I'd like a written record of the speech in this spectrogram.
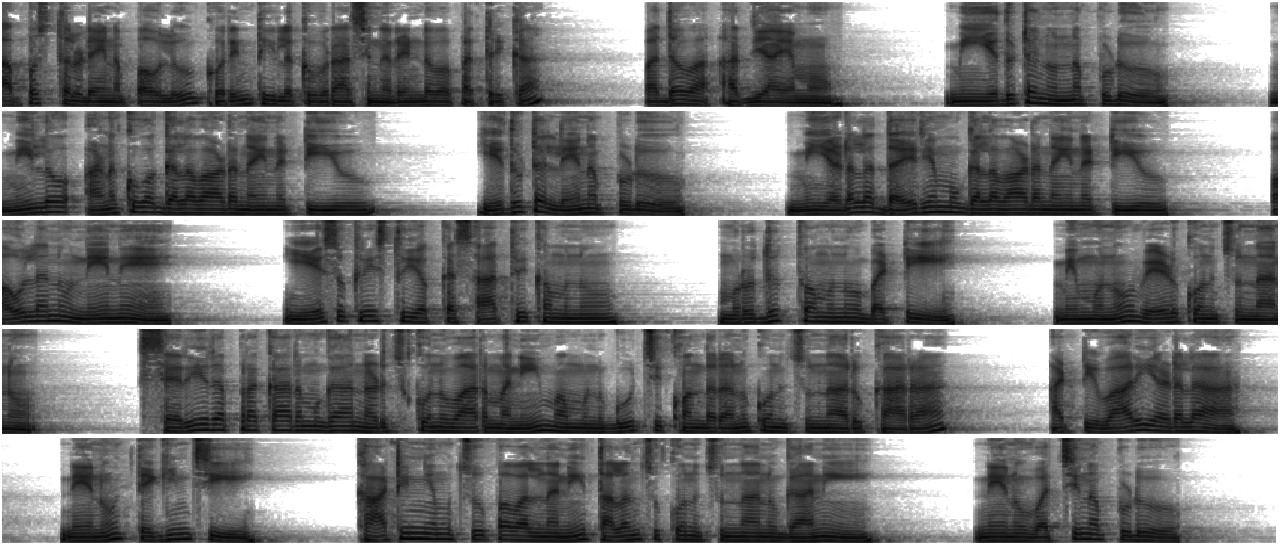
అపుస్తలుడైన పౌలు కొరింతీలకు వ్రాసిన రెండవ పత్రిక పదవ అధ్యాయము. మీ ఎదుటనున్నప్పుడు మీలో అణకువ గలవాడనైనట్టియు. ఎదుట లేనప్పుడు మీ ఎడల ధైర్యము గలవాడనైనట్టియు. పౌలను నేనే యేసుక్రీస్తు యొక్క సాత్వికమును మృదుత్వమును బట్టి మిమ్మును వేడుకొనుచున్నాను. శరీర ప్రకారముగా నడుచుకొని వారమని మమ్మను గూర్చి కొందరు అనుకొనుచున్నారు కారా? అట్టి వారి ఎడల నేను తెగించి కాఠిన్యము చూపవలనని తలంచుకొనుచున్నాను గాని నేను వచ్చినప్పుడు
